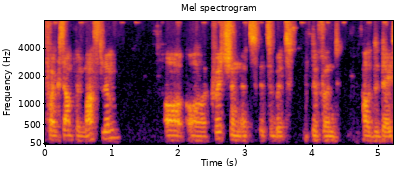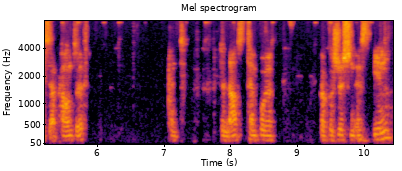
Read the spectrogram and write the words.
for example, Muslim or or Christian. It's it's a bit different how the days are counted. And the last temporal preposition is in.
